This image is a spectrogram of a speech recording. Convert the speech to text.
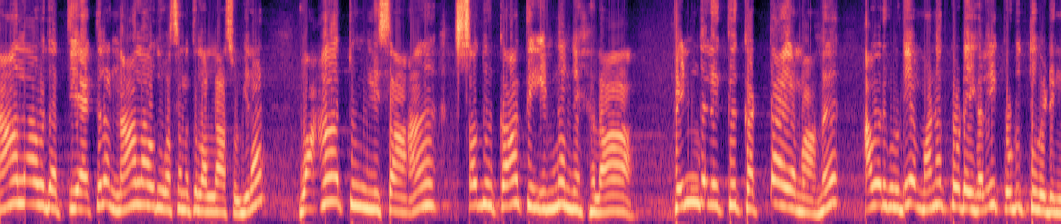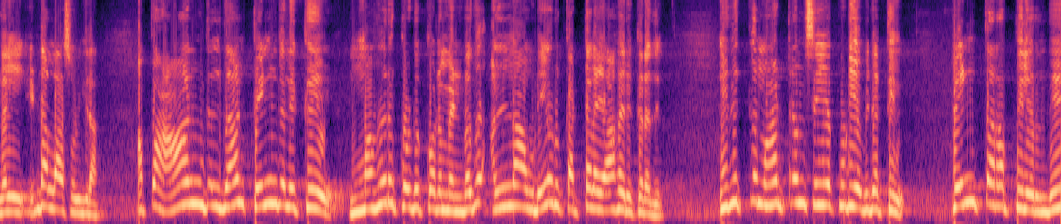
நாலாவது அத்தியாயத்துல நாலாவது வசனத்தில் அல்லாஹ் சொல்கிறான் பெண்களுக்கு கட்டாயமாக அவர்களுடைய மனக்கொடைகளை கொடுத்து விடுங்கள் என்று அல்லாஹ் சொல்கிறான். அப்ப ஆண்கள் தான் பெண்களுக்கு மகர் கொடுக்கணும் என்பது அல்லாஹ்வுடைய ஒரு கட்டளையாக இருக்கிறது. இதுக்கு மாற்றம் செய்யக்கூடிய விதத்தில் பெண் தரப்பிலிருந்து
